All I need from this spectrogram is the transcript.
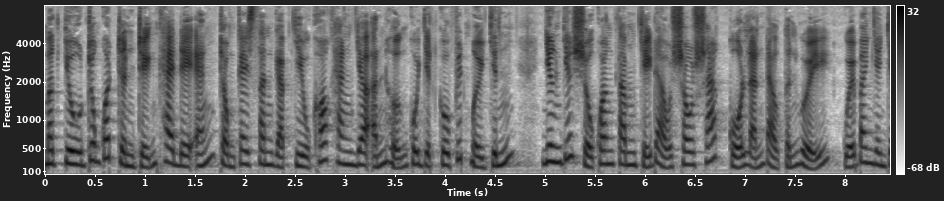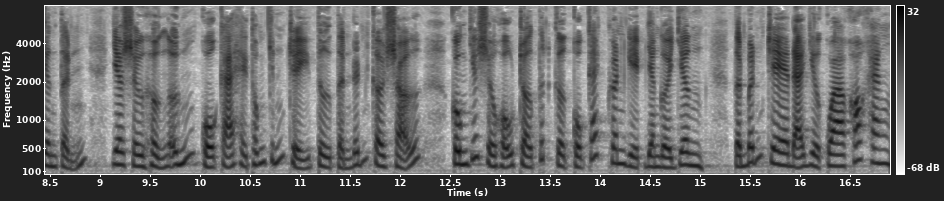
Mặc dù trong quá trình triển khai đề án trồng cây xanh gặp nhiều khó khăn do ảnh hưởng của dịch Covid-19, nhưng với sự quan tâm chỉ đạo sâu sát của lãnh đạo tỉnh ủy, Ủy ban nhân dân tỉnh và sự hưởng ứng của cả hệ thống chính trị từ tỉnh đến cơ sở, cùng với sự hỗ trợ tích cực của các doanh nghiệp và người dân, tỉnh Bến Tre đã vượt qua khó khăn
